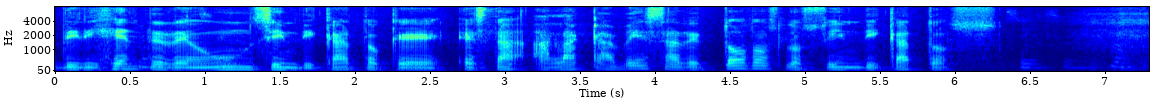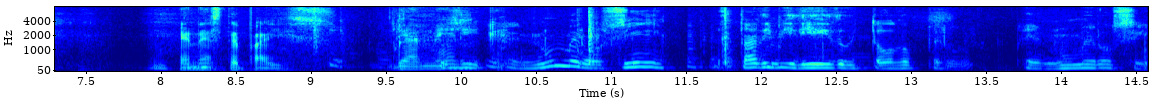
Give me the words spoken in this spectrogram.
dirigente de un sindicato que está a la cabeza de todos los sindicatos en este país. De América. El número sí, está dividido y todo, pero el número sí.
